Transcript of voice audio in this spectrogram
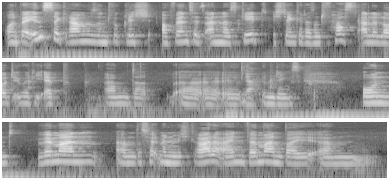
Und bei Instagram sind wirklich, auch wenn es jetzt anders geht, ich denke, da sind fast alle Leute über die App ähm, da, äh, äh, ja. im Dings. Und wenn man, ähm, das fällt mir nämlich gerade ein, wenn man bei ähm, äh,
